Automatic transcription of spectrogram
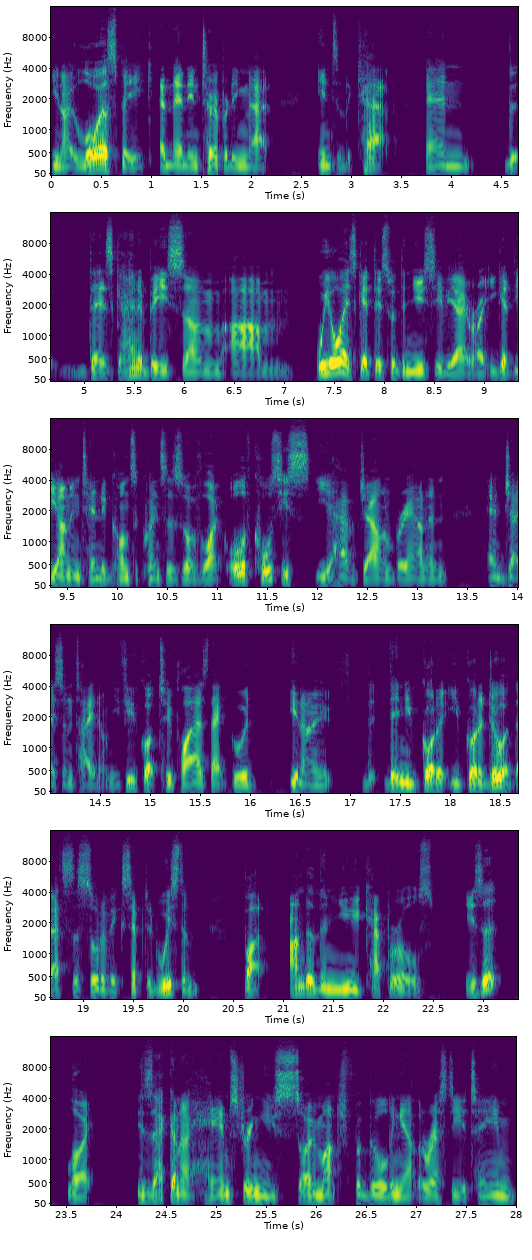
you know lawyer speak and then interpreting that into the cap. And the, there's going to be some um we always get this with the new CBA right? You get the unintended consequences of like well of course you you have Jaylen Brown and and Jayson Tatum. If you've got two players that good you know th- then you've got to you've got to do it. That's the sort of accepted wisdom. But under the new cap rules is it? Like is that going to hamstring you so much for building out the rest of your team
